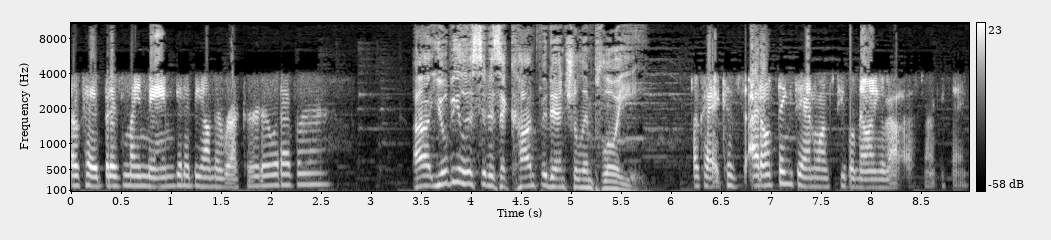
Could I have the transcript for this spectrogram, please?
Okay, but is my name going to be on the record or whatever? Uh, you'll be listed as a confidential employee. Okay, because I don't think Dan wants people knowing about us or anything.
